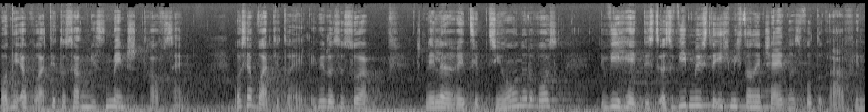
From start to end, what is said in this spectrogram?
wenn ich erwarte, da sagen müssen Menschen drauf sein? Was erwarte ich da eigentlich? Nicht? Also so eine schnellere Rezeption oder was? wie hättest du, also wie müsste ich mich dann entscheiden als Fotografin?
